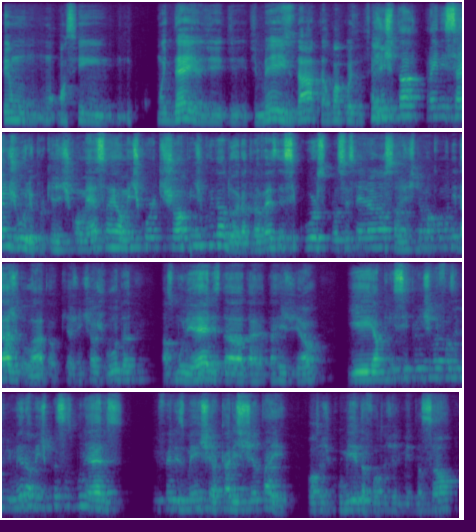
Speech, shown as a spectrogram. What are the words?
tem um, um assim, uma ideia de, de, de, mês, data, alguma coisa assim? A gente está para iniciar em julho, porque a gente começa realmente com workshop de cuidador. Através desse curso, para vocês terem a noção, a gente tem uma comunidade do lado que a gente ajuda as mulheres da, da, da região. E a princípio a gente vai fazer primeiramente para essas mulheres infelizmente, a caristia está aí. Falta de comida, falta de alimentação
